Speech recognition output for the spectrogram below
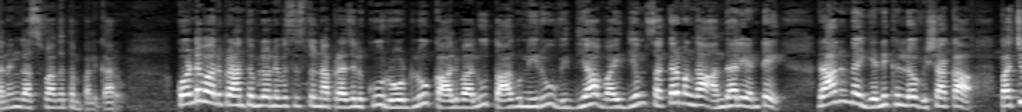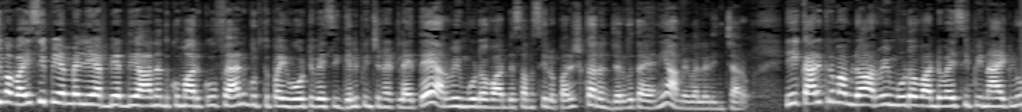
ఘనంగా స్వాగతం పలికారు. కొండవాలు ప్రాంతంలో నివసిస్తున్న ప్రజలకు రోడ్లు కాలువలు తాగునీరు విద్య వైద్యం సక్రమంగా అందాలి అంటే రానున్న ఎన్నికల్లో విశాఖ పశ్చిమ వైసీపీ ఎమ్మెల్యే అభ్యర్థి ఆనంద్ కుమార్కు ఫ్యాన్ గుర్తుపై ఓటు వేసి గెలిపించినట్లయితే అరవై మూడో వార్డు సమస్యలు పరిష్కారం జరుగుతాయని ఆమె వెల్లడించారు. ఈ కార్యక్రమంలో అరవై మూడో వార్డు వైసీపీ నాయకులు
